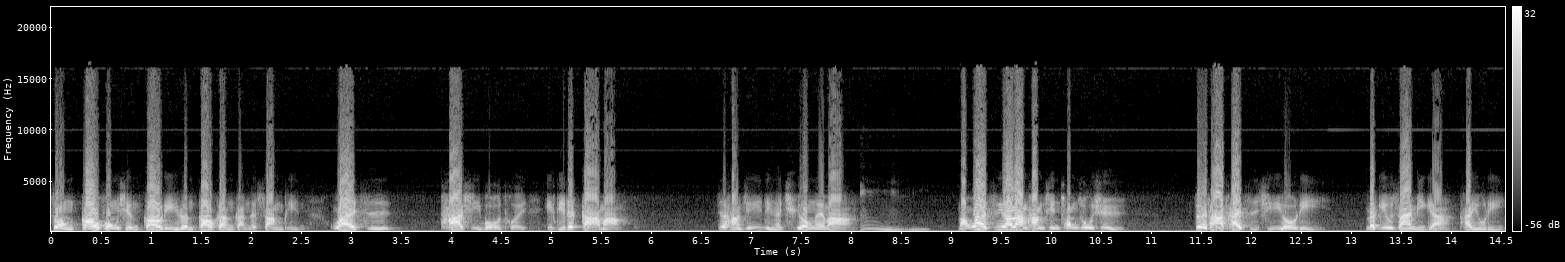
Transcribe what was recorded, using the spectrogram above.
这种高风险、高利润、高杠杆的商品，外资。怕死无退，一直咧加嘛，这行情一定会冲的嘛。嗯，那外资要让行情冲出去，对他台指期有利，那叫啥物件？它有利，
